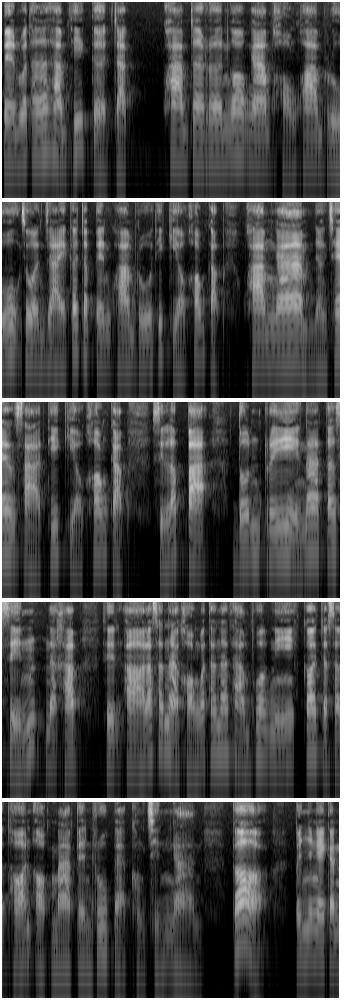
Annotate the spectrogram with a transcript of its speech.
เป็นวัฒนธรรมที่เกิดจากความเจริญงอกงามของความรู้ ส่วนใหญ่ก็จะเป็นความรู้ที่เกี่ยวข้องกับความงาม อย่างเช่น ศาสตร์ที่เกี่ยวข้องกับศิลปะ ดนตรี นาฏศิลป์นะครับลักษณะของวัฒนธรรมพวกนี้ก็จะสะท้อนออกมาเป็นรูปแบบของชิ้นงาน ก็ เป็นยังไงกัน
